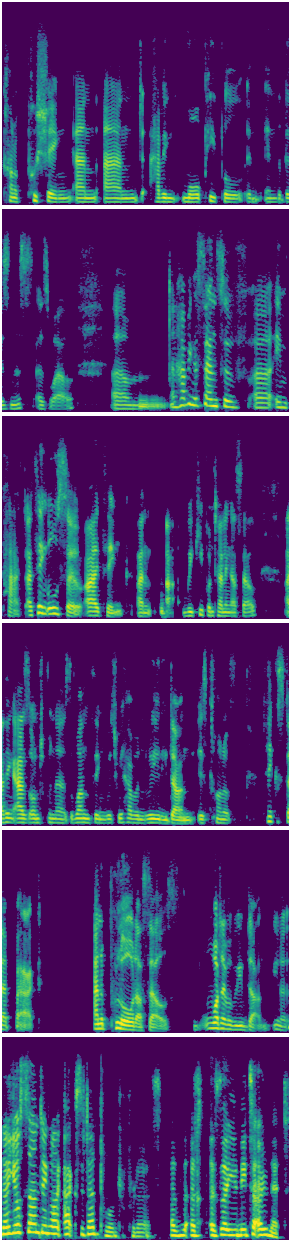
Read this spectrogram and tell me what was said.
kind of pushing and and having more people in in the business as well, um, and having a sense of uh, impact. I think also I think and uh, we keep on telling ourselves. I think as entrepreneurs, the one thing which we haven't really done is kind of take a step back and applaud ourselves whatever we've done. You know. No, you're sounding like accidental entrepreneurs, and as, as though you need to own it.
